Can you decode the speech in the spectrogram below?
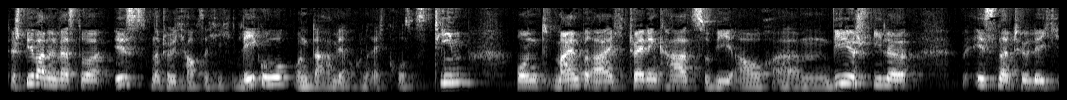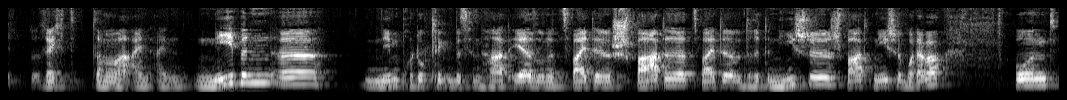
der Spielwareninvestor ist natürlich hauptsächlich Lego und da haben wir auch ein recht großes Team. Und mein Bereich Trading Cards sowie auch ähm, Videospiele ist natürlich recht, sagen wir mal, ein, ein Neben, äh, Nebenprodukt klingt ein bisschen hart, eher so eine zweite Sparte, zweite und dritte Nische, Sparte, Nische, whatever. Und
